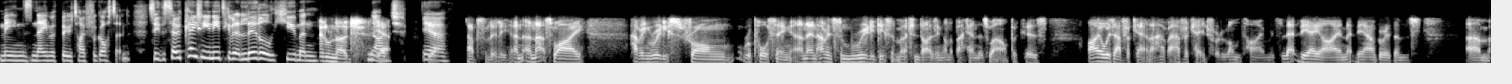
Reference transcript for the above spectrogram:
means name of boot I've forgotten. So, so occasionally you need to give it a little human little nudge. Nudge. Yeah. yeah. yeah absolutely. And and that's why having really strong reporting and then having some really decent merchandising on the back end as well, because I always advocate, and I have advocated for a long time, is let the AI and let the algorithms um,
